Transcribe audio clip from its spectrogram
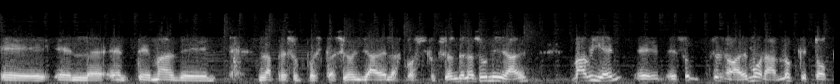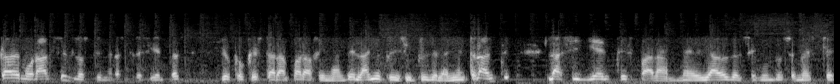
eh, el, el tema de la presupuestación ya de la construcción de las unidades, va bien, eh, eso se va a demorar lo que toca demorarse, las primeras 300 yo creo que estarán para final del año, principios del año entrante, las siguientes para mediados del segundo semestre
